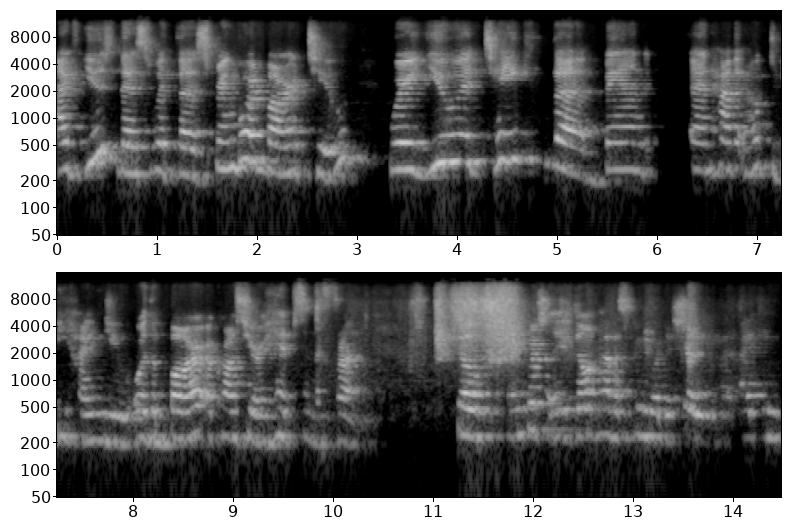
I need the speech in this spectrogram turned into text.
I've used this with the springboard bar too, where you would take the band and have it hooked behind you or the bar across your hips in the front. So unfortunately, I don't have a springboard to show you, but I can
